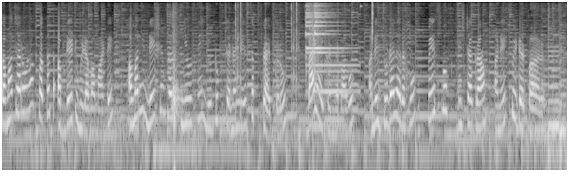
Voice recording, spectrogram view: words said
સમાચારોના સતત અપડેટ મેળવવા માટે અમારી નેશન પ્લસ ન્યૂઝની યુટ્યુબ ચેનલને સબસ્ક્રાઇબ કરો બેલ આઇકન દબાવો અને જોડાયેલા રહો ફેસબુક ઇન્સ્ટાગ્રામ અને ટ્વિટર પર.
